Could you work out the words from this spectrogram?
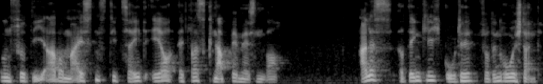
und für die aber meistens die Zeit eher etwas knapp bemessen war. Alles erdenklich Gute für den Ruhestand.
